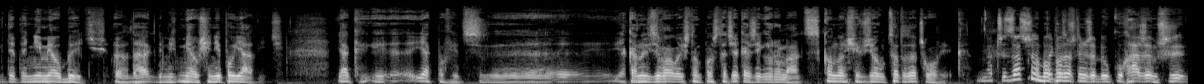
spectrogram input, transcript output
gdyby nie miał być, prawda? Gdyby miał się nie pojawić. Jak, e, jak powiedz, e, jak analizowałeś tą postać, jaka jest jego rola, skąd on się wziął, co to za człowiek? Znaczy, zacznę No bo tego, poza tym, że był kucharzem, przy...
